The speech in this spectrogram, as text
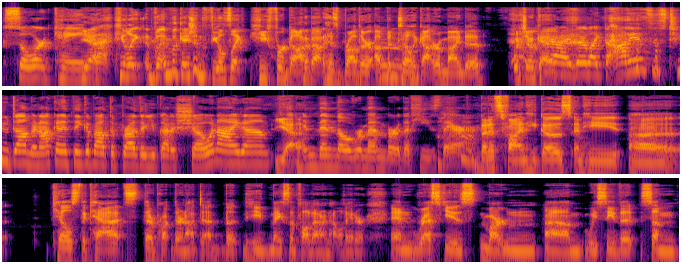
sword cane. Yeah, that- he like the implication feels like he forgot about his brother up until he got reminded. Which okay, Right, they're like the audience is too dumb. They're not going to think about the brother. You've got to show an item, yeah, and then they'll remember that he's there. but it's fine. He goes and he uh kills the cats. They're pro- they're not dead, but he makes them fall down an elevator and rescues Martin. Um, we see that some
